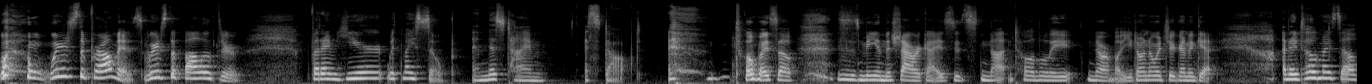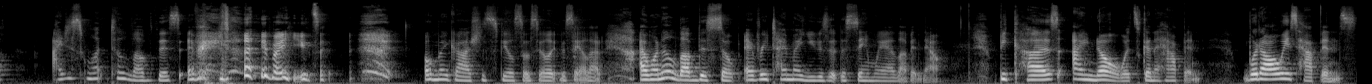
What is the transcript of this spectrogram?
Where's the promise? Where's the follow through? But I'm here with my soap, and this time I stopped. Told myself, this is me in the shower, guys. It's not totally normal. You don't know what you're going to get. And I told myself, I just want to love this every time I use it. Oh my gosh, this feels so silly to say aloud. I want to love this soap every time I use it the same way I love it now. Because I know what's going to happen. What always happens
